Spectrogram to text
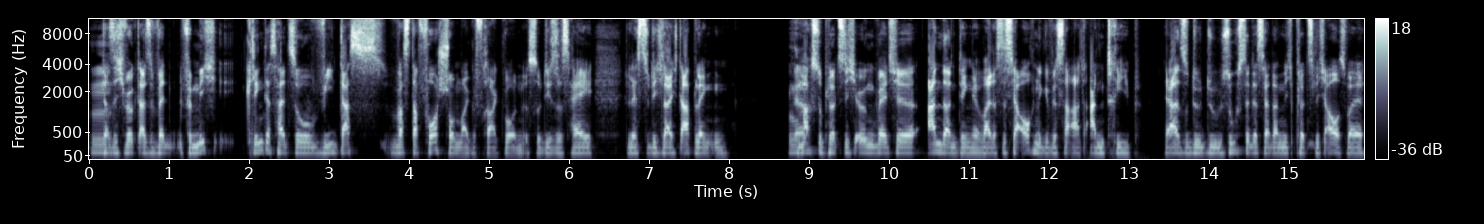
Hm. Dass ich wirklich, also wenn, für mich klingt das halt so wie das, was davor schon mal gefragt worden ist. So dieses, hey, lässt du dich leicht ablenken? Ja. Machst du plötzlich irgendwelche anderen Dinge? Weil das ist ja auch eine gewisse Art Antrieb. Ja, also du, du suchst dir das ja dann nicht plötzlich aus, weil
